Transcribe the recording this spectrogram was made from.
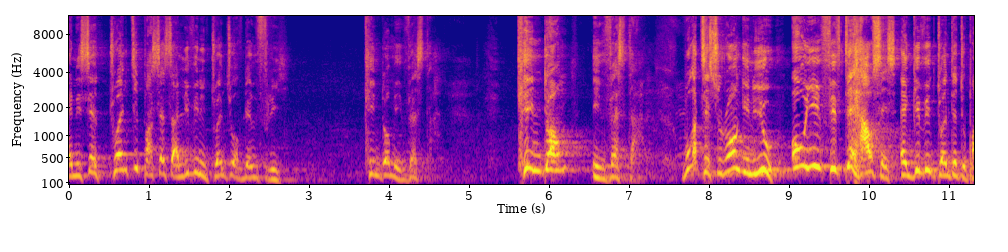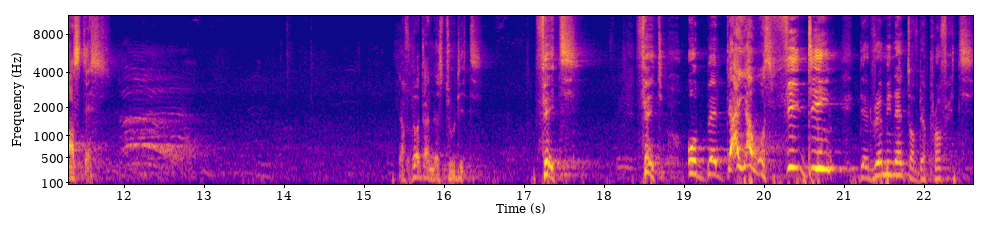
And he said 20 pastors are living in 20 of them free. Kingdom investor. Kingdom investor. What is wrong in you owning 50 houses and giving 20 to pastors? You have not understood it. Faith. Faith. Obadiah was feeding the remnant of the prophet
